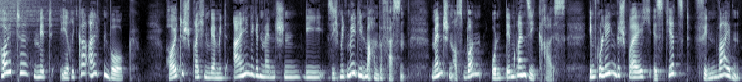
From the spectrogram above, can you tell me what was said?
Heute mit Erika Altenburg. Heute sprechen wir mit einigen Menschen, die sich mit Medienmachen befassen. Menschen aus Bonn und dem Rhein-Sieg-Kreis. Im Kollegengespräch ist jetzt Finn Weiden.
